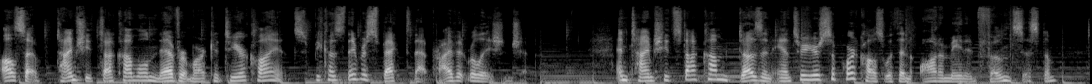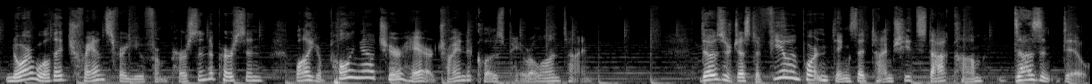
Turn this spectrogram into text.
Also, Timesheets.com will never market to your clients because they respect that private relationship. And Timesheets.com doesn't answer your support calls with an automated phone system, nor will they transfer you from person to person while you're pulling out your hair trying to close payroll on time. Those are just a few important things that Timesheets.com doesn't do.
